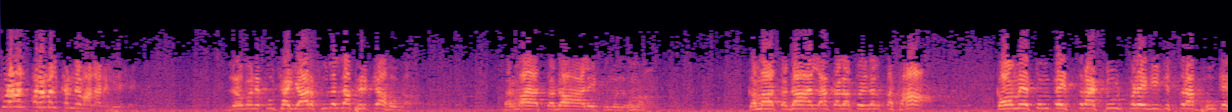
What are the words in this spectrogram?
قرآن پر عمل کرنے والا نہیں رہے گا۔ لوگوں نے پوچھا، یا رسول اللہ، پھر کیا ہوگا؟ فرمایا، تدا علیکم الما کما تدا اللہ کلا تو القصا. قومیں تم پہ اس طرح ٹوٹ پڑے گی جس طرح بھوکے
